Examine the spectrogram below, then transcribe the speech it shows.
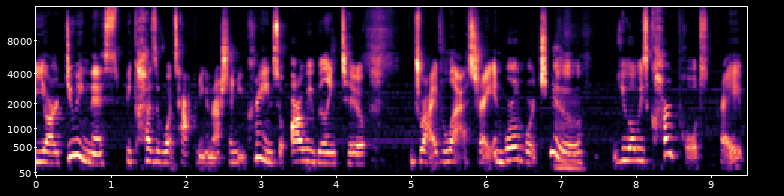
we are doing this because of what's happening in Russia and Ukraine. So are we willing to drive less, right? In World War II, Mhm. You always carpooled, right?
